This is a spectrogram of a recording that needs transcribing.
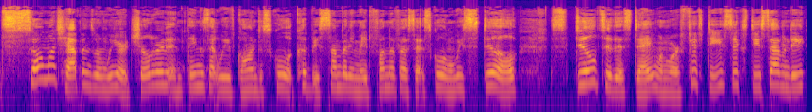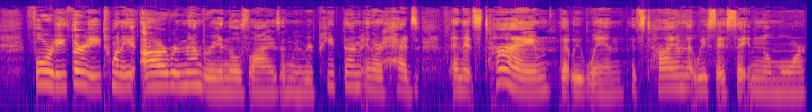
so much happens when we are children and things that we've gone to school. It could be somebody made fun of us at school, and we still, still to this day, when we're 50, 60, 70, 40, 30, 20, are remembering those lies and we repeat them in our heads. And it's time that we win. It's time that we say, Satan, no more.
